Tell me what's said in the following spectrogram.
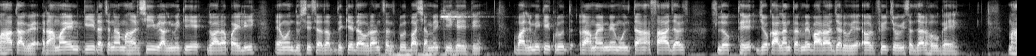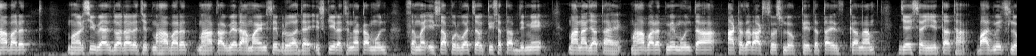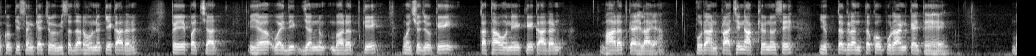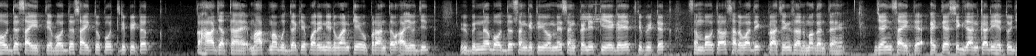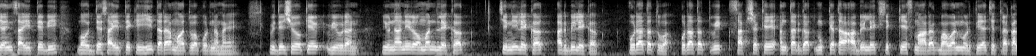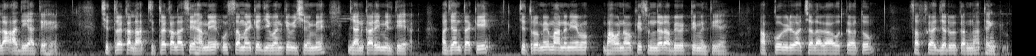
महाकाव्य, रामायण की रचना महर्षि वाल्मीकि द्वारा पहली एवं दूसरी शताब्दी के दौरान संस्कृत भाषा में की गई थी। वाल्मीकि कृत रामायण में मूलतः सात हज़ार श्लोक थे जो कालांतर में बारह हज़ार हुए और फिर चौबीस हज़ार हो गए। महाभारत, महर्षि व्यास द्वारा रचित महाभारत महाकाव्य रामायण से बृहद है। इसकी रचना का मूल समय ईसा पूर्व चौथी शताब्दी में माना जाता है। महाभारत में मूलतः आठ हज़ार आठ सौ श्लोक थे तथा इसका नाम जय संहिता था। बाद में श्लोकों की संख्या चौबीस हज़ार होने के कारण पे पश्चात यह वैदिक जन्म भारत के वंशजों की कथा होने के कारण भारत कहलाया। पुराण, प्राचीन आख्यानों से युक्त ग्रंथ को पुराण कहते हैं। बौद्ध साहित्य बौद्ध साहित्य को त्रिपिटक कहा जाता है। महात्मा बुद्ध के परिनिर्वाण के उपरांत आयोजित विभिन्न बौद्ध संगीतियों में संकलित किए गए त्रिपिटक संभवतः सर्वाधिक प्राचीन धर्मग्रंथ हैं। जैन साहित्य, ऐतिहासिक जानकारी हेतु जैन साहित्य भी बौद्ध साहित्य की ही तरह महत्वपूर्ण है। विदेशियों के विवरण, यूनानी रोमन लेखक चीनी लेखक, अरबी लेखक, पुरातत्व, पुरातत्विक साक्ष्य के अंतर्गत मुख्यतः अभिलेख, सिक्के, स्मारक, भवन, मूर्तियाँ, चित्रकला आदि आते हैं। चित्रकला चित्रकला से हमें उस समय के जीवन के विषय में जानकारी मिलती है। अजंता की चित्रों में माननीय भावनाओं की सुंदर अभिव्यक्ति मिलती है। आपको वीडियो अच्छा लगा होगा तो सब्सक्राइब ज़रूर करना। Thank you.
